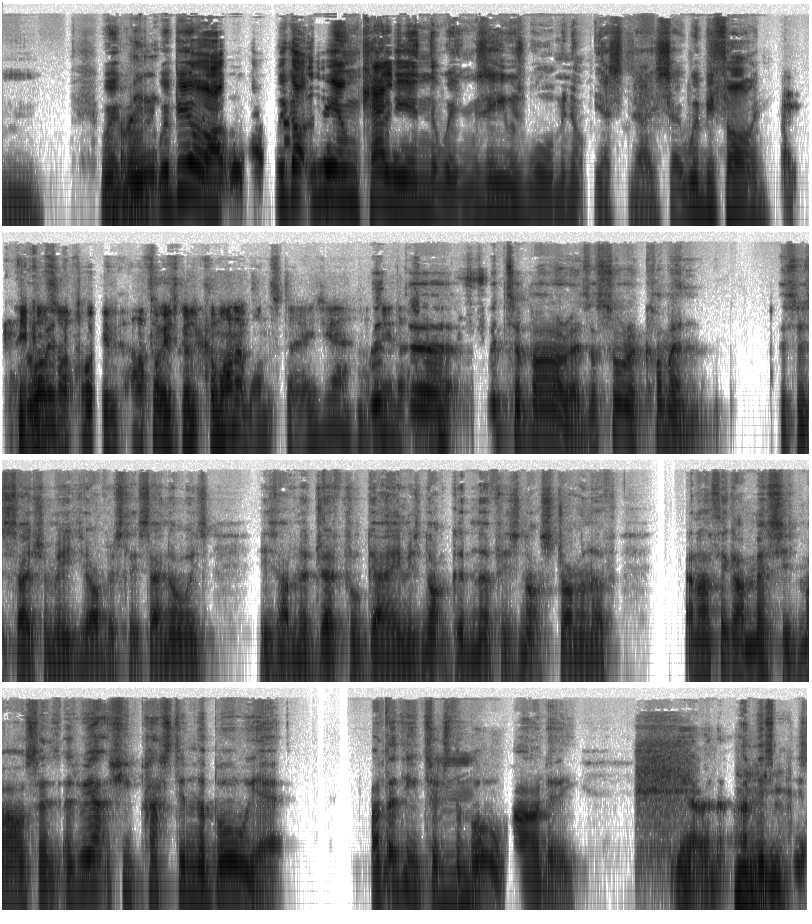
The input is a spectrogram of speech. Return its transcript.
Mm. We, I mean- we'll be all right. We got Leon Kelly in the wings. He was warming up yesterday, so we'll be fine. He was. I thought. He, I thought he was going to come on at one stage. Yeah. I with that. uh, with Tavares, I saw a comment. This is social media, obviously, saying, "Oh, he's he's having a dreadful game. He's not good enough. He's not strong enough." And I think I messaged Miles says, "Has we actually passed him the ball yet?" I don't think he touched the Mm. ball hardly. You know, and, and this Mm. is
